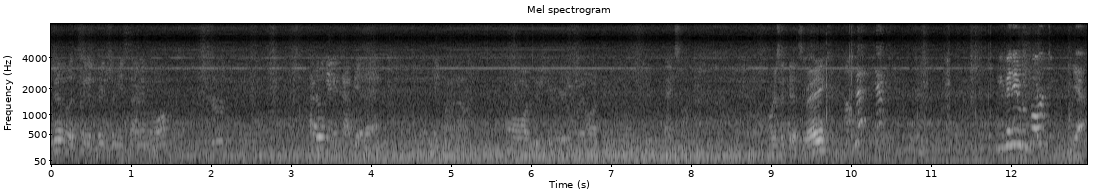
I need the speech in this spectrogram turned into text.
you be able to take a picture of me signing the wall? Sure. How do we get a copy of that? Make one out. Oh, I'll just shoot your email. I can. Excellent. Where's it good? Ready? Oh, okay, yep. You been in before? Yeah.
